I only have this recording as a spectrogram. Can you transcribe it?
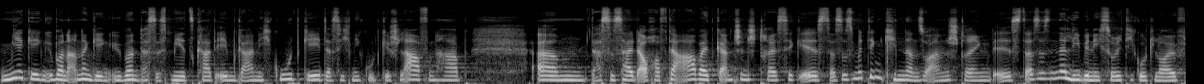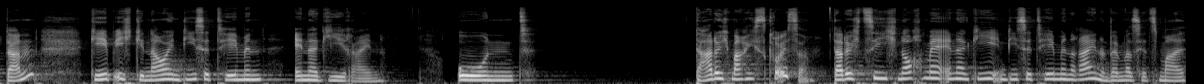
mir gegenüber und anderen gegenüber, dass es mir jetzt gerade eben gar nicht gut geht, dass ich nicht gut geschlafen habe, ähm, dass es halt auch auf der Arbeit ganz schön stressig ist, dass es mit den Kindern so anstrengend ist, dass es in der Liebe nicht so richtig gut läuft, dann gebe ich genau in diese Themen Energie rein. Und dadurch mache ich es größer. Dadurch ziehe ich noch mehr Energie in diese Themen rein. Und wenn wir es jetzt mal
